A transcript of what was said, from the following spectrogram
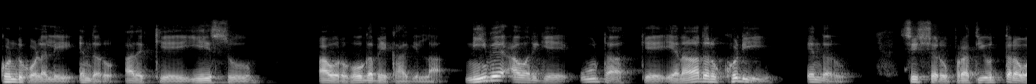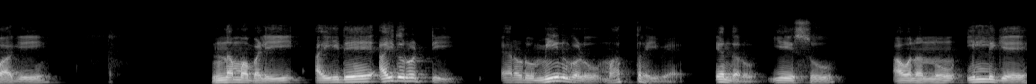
ಕೊಂಡುಕೊಳ್ಳಲಿ ಎಂದರು. ಅದಕ್ಕೆ ಯೇಸು ಅವರು ಹೋಗಬೇಕಾಗಿಲ್ಲ. ನೀವೇ ಅವರಿಗೆ ಊಟಕ್ಕೆ ಏನಾದರೂ ಕೊಡಿ ಎಂದರು. ಶಿಷ್ಯರು ಪ್ರತಿಯುತ್ತರವಾಗಿ, ನಮ್ಮ ಬಳಿ ಐದೇ, ಐದು ರೊಟ್ಟಿ, ಎರಡು ಮೀನುಗಳು ಮಾತ್ರ ಇವೆ ಎಂದರು. ಯೇಸು ಅವನನ್ನು ಇಲ್ಲಿಗೆ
